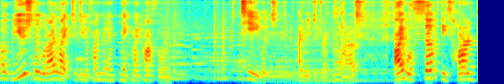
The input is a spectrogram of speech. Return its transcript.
uh, usually what I like to do if I'm going to make my hawthorn tea, which I need to drink more of, I will soak these hard,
